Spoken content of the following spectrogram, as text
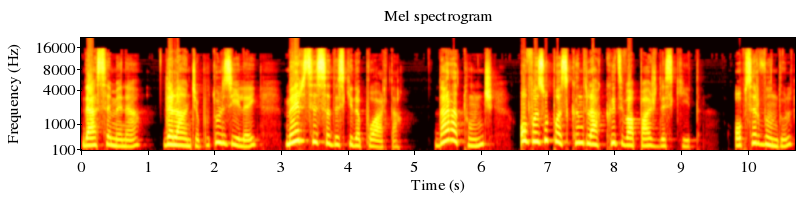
De asemenea, de la începutul zilei, merse să deschidă poarta, dar atunci o văzu păscând la câțiva pași deschid. Observându-l,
